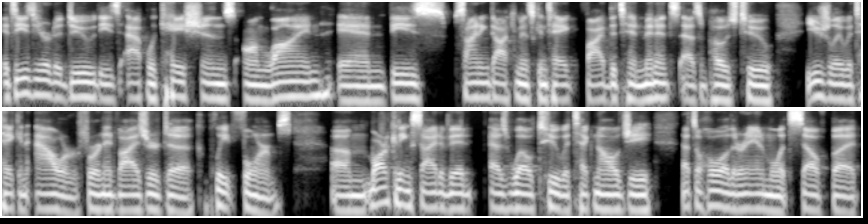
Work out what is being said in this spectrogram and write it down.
It's easier to do these applications online, and these signing documents can take five to 10 minutes, as opposed to usually it would take an hour for an advisor to complete forms. Um, marketing side of it as well too with technology that's a whole other animal itself but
